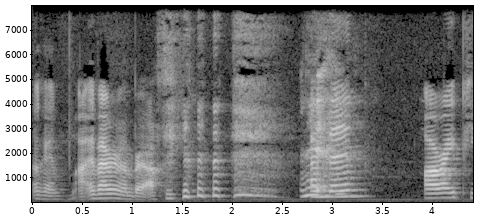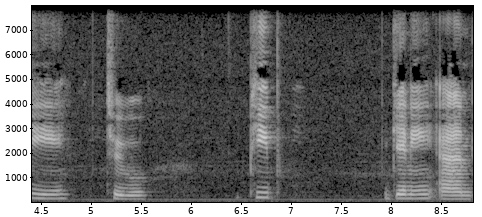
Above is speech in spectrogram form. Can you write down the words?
Okay, if I remember, I'll say. and then, R.I.P. to Peep, Guinea, and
